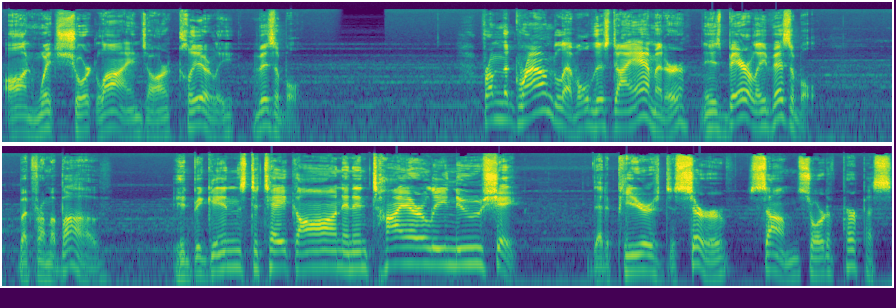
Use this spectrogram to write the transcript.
on which short lines are clearly visible. From the ground level, this diameter is barely visible. But from above, it begins to take on an entirely new shape that appears to serve some sort of purpose.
